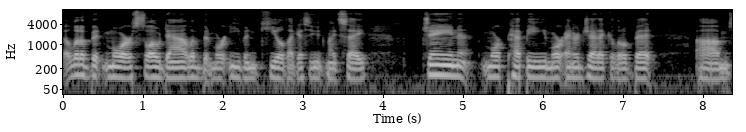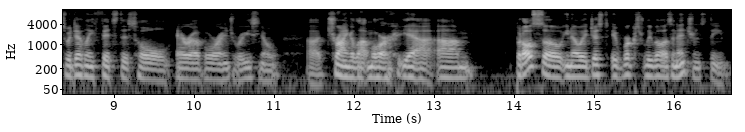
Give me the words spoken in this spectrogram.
a little bit more slowed down, a little bit more even keeled, I guess you might say. Jane more peppy, more energetic, a little bit. Um, so it definitely fits this whole era of Orange, where he's you know uh, trying a lot more. Yeah. Um, but also, you know, it just it works really well as an entrance theme.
